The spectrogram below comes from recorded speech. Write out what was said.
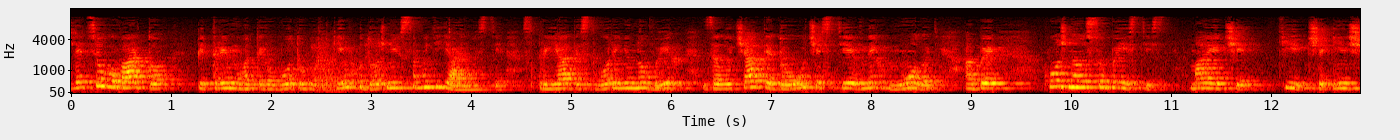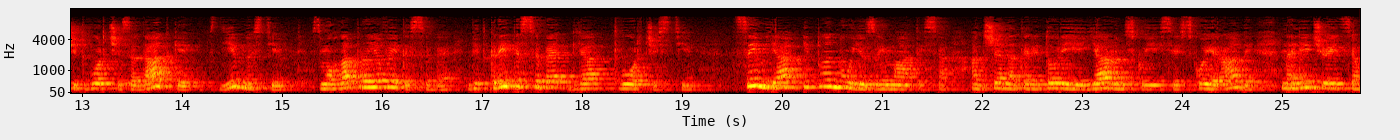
Для цього варто підтримувати роботу гуртків художньої самодіяльності, сприяти створенню нових, залучати до участі в них молодь, аби кожна особистість, маючи ті чи інші творчі задатки, здібності, змогла проявити себе, відкрити себе для творчості. Цим я і планую займатися, адже на території Яронської сільської ради налічується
